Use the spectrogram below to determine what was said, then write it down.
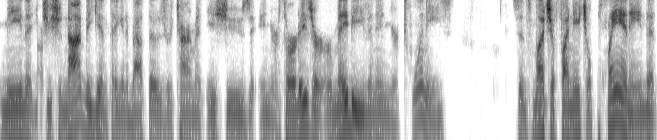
mean that you should not begin thinking about those retirement issues in your 30s or, or maybe even in your 20s, since much of financial planning that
